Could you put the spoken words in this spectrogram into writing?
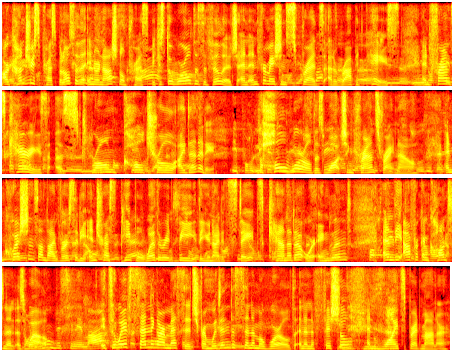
Our country's press, but also the international press, because the world is a village and information spreads at a rapid pace, and France carries a strong cultural identity. The whole world is watching France right now, and questions on diversity interest people, whether it be the United States, Canada, or England, and the African continent as well. It's a way of sending our message from within the cinema world in an official and widespread manner.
